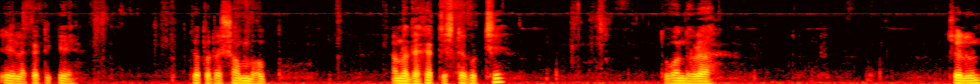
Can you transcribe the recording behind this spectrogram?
এই এলাকাটিকে যতটা সম্ভব আমরা দেখার চেষ্টা করছি। তো বন্ধুরা, চলুন,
